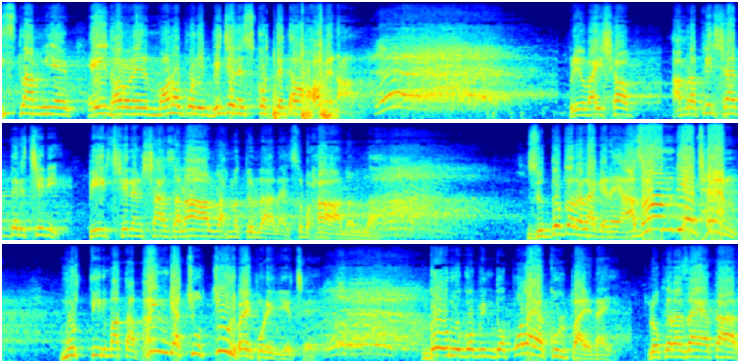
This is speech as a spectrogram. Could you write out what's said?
ইসলাম নিয়ে এই ধরনের মনোপলি বিজনেস করতে দেওয়া হবে না। প্রিয় ভাই সব আমরা পীর সাহেবদের চিনি। পীর ছিলেন শাহজালাল রহমতুল্লাহ আলাই সুবহান যুদ্ধ করা লাগে নাই, আজান দিয়েছেন। মূর্তির মাথা ভাঙ্গা চুর চুর হয়ে পড়ে গিয়েছে। গৌর গোবিন্দ পলায়া কুল পায় নাই। লোকেরা যায় তার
